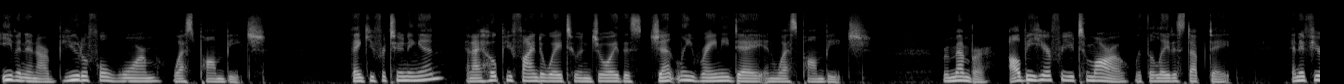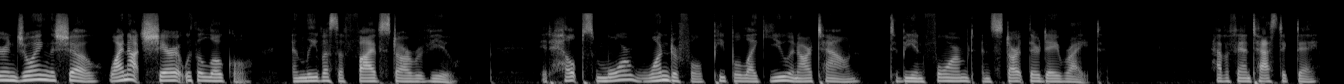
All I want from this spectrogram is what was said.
even in our beautiful, warm West Palm Beach. Thank you for tuning in, and I hope you find a way to enjoy this gently rainy day in West Palm Beach. Remember, I'll be here for you tomorrow with the latest update. And if you're enjoying the show, why not share it with a local and leave us a five star review? It helps more wonderful people like you in our town to be informed and start their day right. Have a fantastic day.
